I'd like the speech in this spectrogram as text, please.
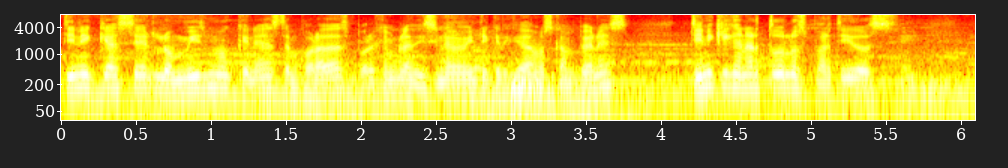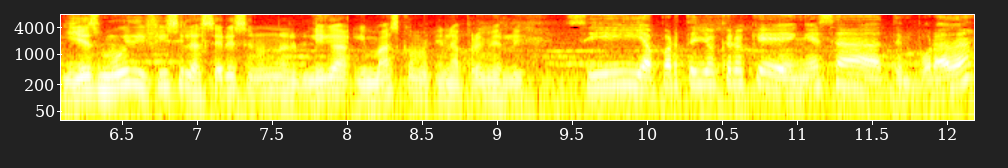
tiene que hacer lo mismo que en esas temporadas, por ejemplo en 19-20 que quedamos campeones, tiene que ganar todos los partidos. Y es muy difícil hacer eso en una liga y más como en la Premier League. Sí, y aparte yo creo que en esa temporada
